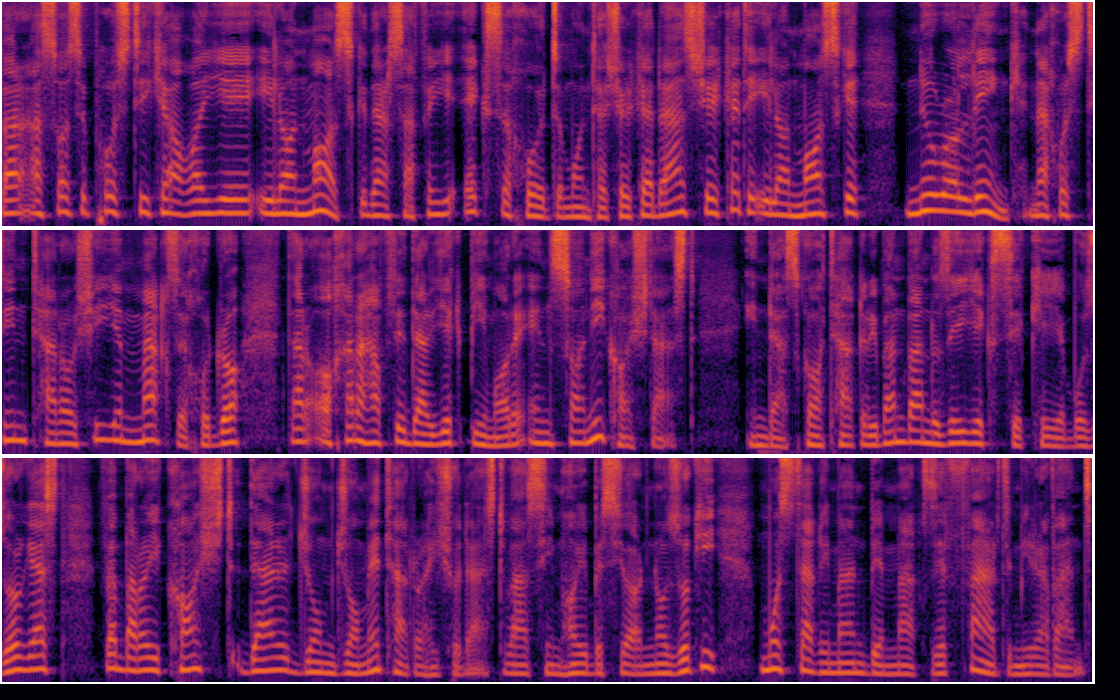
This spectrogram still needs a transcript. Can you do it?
بر اساس پستی که آقای ایلان ماسک در صفحه اکس خود منتشر کرده است شرکت ایلان ماسک نورالینک نخستین تراشی مغز خود را در آخر هفته در یک بیمار انسانی کاشته است این دستگاه تقریبا به اندازه یک سکه بزرگ است و برای کاشت در جمجمه طراحی شده است و سیمهای بسیار نازکی مستقیما به مغز فرد می روند.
